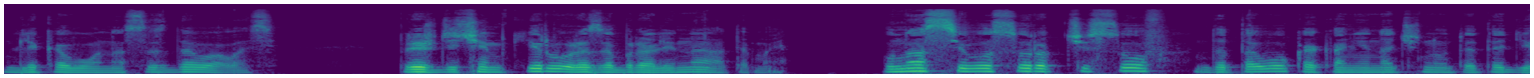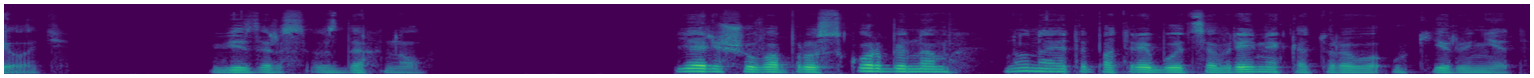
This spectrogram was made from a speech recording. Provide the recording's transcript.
для кого она создавалась, прежде чем Киру разобрали на атомы. У нас всего 40 часов до того, как они начнут это делать. Визерс вздохнул. Я решу вопрос с Корбином, но на это потребуется время, которого у Киры нет.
